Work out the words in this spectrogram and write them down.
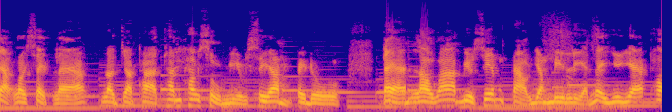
จากเราเสร็จแล้ว เราจะพาท่านเข้าสู่มิวเซียมไปดู แต่เราว่ามิวเซียมเก่ายังมีเหรียญอะไรเยอะแยะพอ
